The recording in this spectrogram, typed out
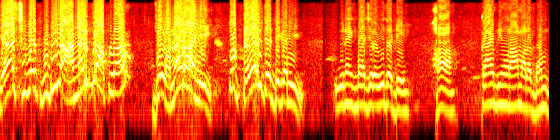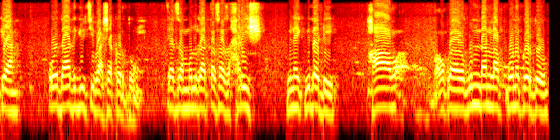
त्याशिवाय पुढील अनर्थ आपला जो होणार आहे तो टळेल त्या ठिकाणी. विनायक बाजीराव विदटे हा काय मी म्हणून आम्हाला धमक्या व दादगिरीची भाषा करतो. त्याचा मुलगा तसाच हरीश विनायक विदाटे हा गुंडांना फोन करतो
